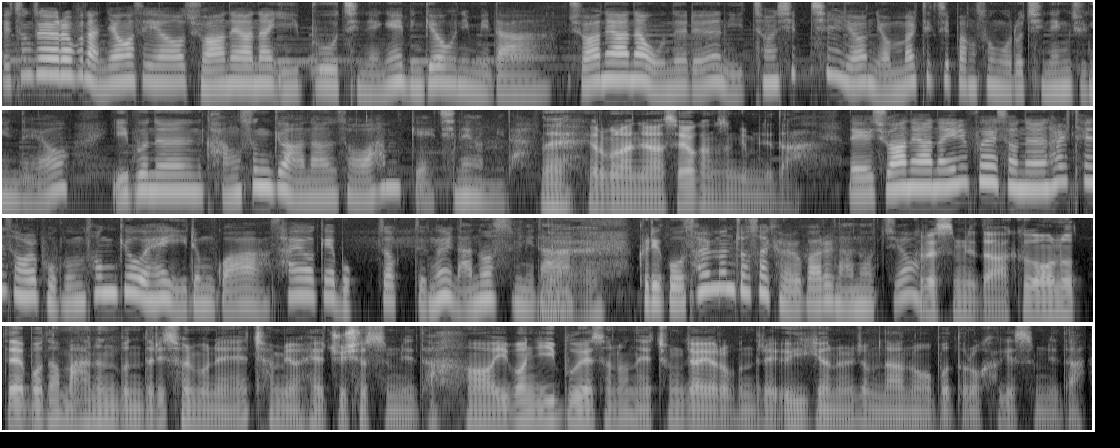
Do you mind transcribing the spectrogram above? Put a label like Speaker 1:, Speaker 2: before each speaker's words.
Speaker 1: 애청자 네, 여러분 안녕하세요. 주안의 하나 2부 진행의 민경훈입니다. 주안의 하나 오늘은 2017년 연말 특집 방송으로 진행 중인데요. 2부는 강순규 아나운서와 함께 진행합니다.
Speaker 2: 네, 여러분 안녕하세요. 강순규입니다.
Speaker 1: 네, 주안의 하나 1부에서는 할텐서울 복음 선교회 이름과 사역의 목적 등을 나누었습니다. 네. 그리고 설문조사 결과를 나누었죠.
Speaker 2: 그렇습니다. 그 어느 때보다 많은 분들이 설문에 참여해 주셨습니다. 어, 이번 2부에서는 애청자 여러분들의 의견을 좀 나누어 보도록 하겠습니다.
